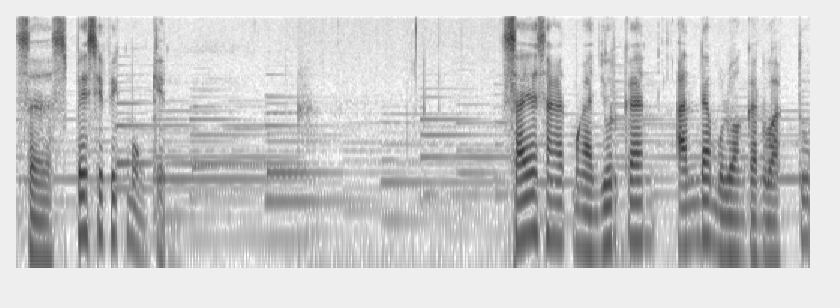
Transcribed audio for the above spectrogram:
sespesifik mungkin. Saya sangat menganjurkan Anda meluangkan waktu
